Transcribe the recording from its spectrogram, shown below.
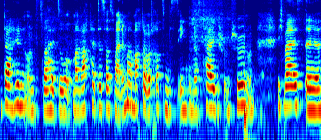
dahin und es war halt so, man macht halt das, was man immer macht, aber trotzdem ist es irgendwie nostalgisch und schön und ich weiß, äh,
